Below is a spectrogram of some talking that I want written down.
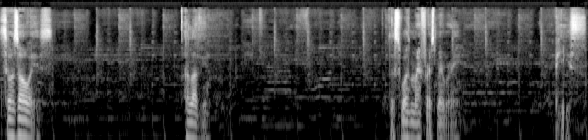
So as always, I love you. This was my first memory. Peace.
